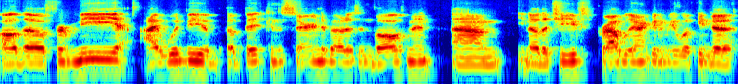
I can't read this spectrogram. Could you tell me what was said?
Although for me, I would be a, a bit concerned about his involvement. Um, you know, the Chiefs probably aren't going to be looking to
